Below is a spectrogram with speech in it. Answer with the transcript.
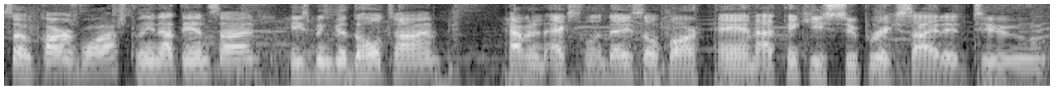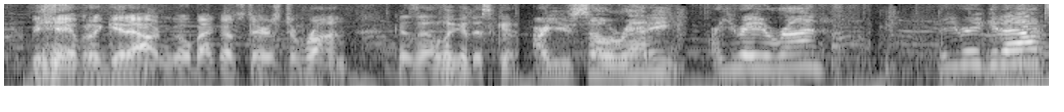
So car's washed, clean out the inside. He's been good the whole time having an excellent day so far and I think he's super excited to be able to get out and go back upstairs to run because uh, look at this kid. Are you so ready? Are you ready to run? Are you ready to get out?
